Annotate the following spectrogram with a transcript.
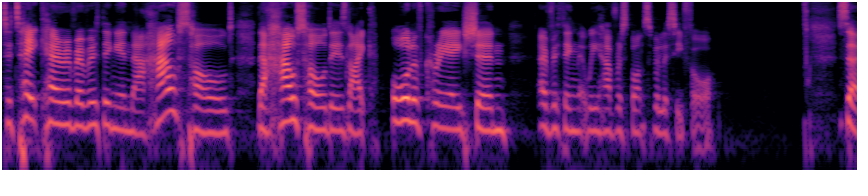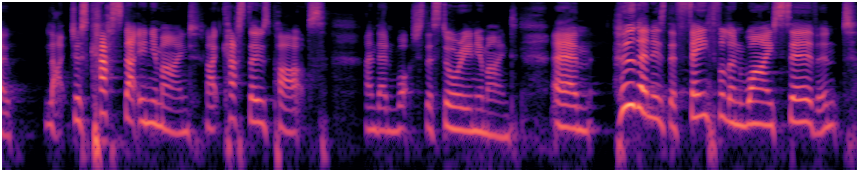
to take care of everything in their household. The household is like all of creation everything that we have responsibility for. So like just cast that in your mind. Like cast those parts and then watch the story in your mind. Um, who then is the faithful and wise servant?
